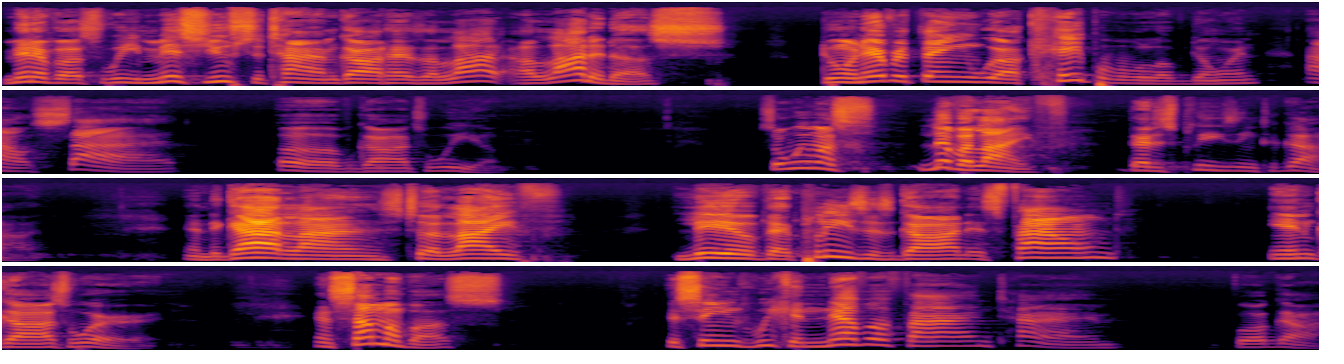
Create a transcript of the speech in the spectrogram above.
Many of us, we misuse the time God has allot, allotted us doing everything we are capable of doing outside of God's will. So we must live a life that is pleasing to God. And the guidelines to a life lived that pleases God is found in God's Word. And some of us, it seems we can never find time for God.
